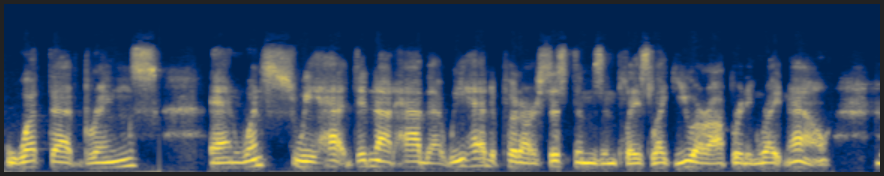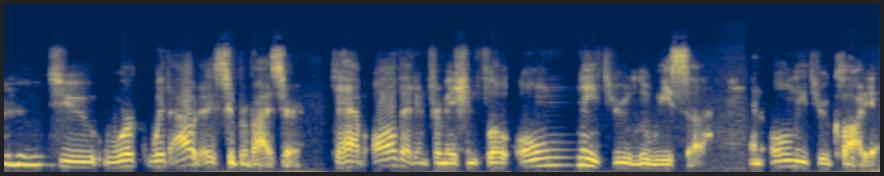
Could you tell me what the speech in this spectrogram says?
what that brings and once we had did not have that we had to put our systems in place like you are operating right now mm-hmm. to work without a supervisor to have all that information flow only through Louisa and only through Claudia.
